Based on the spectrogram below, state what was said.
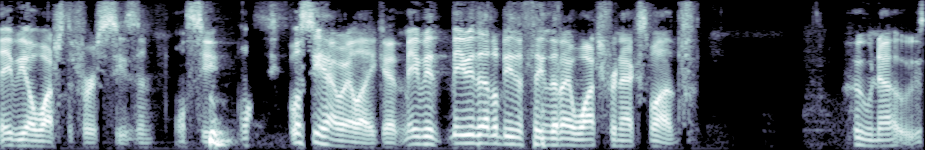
maybe I'll watch the first season. We'll see. we'll see. We'll see how I like it. Maybe maybe that'll be the thing that I watch for next month. Who knows?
